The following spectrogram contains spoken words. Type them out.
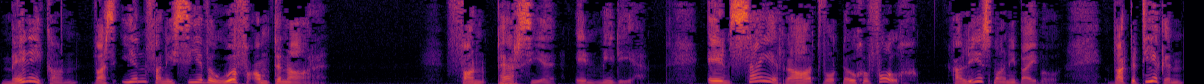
Menikan was een van die sewe hoofamptenare van Persië en Medië en sy raad word nou gevolg. Gaan lees maar in die Bybel. Wat beteken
